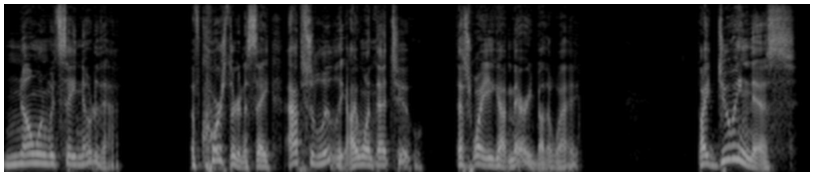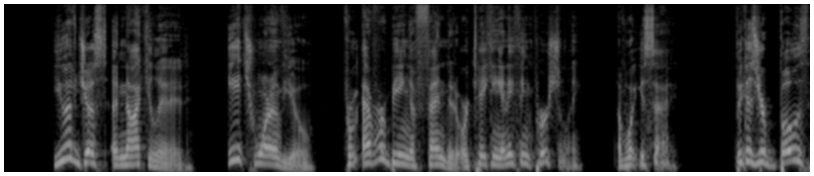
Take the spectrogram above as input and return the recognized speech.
No one would say no to that. Of course, they're going to say, Absolutely, I want that too. That's why you got married, by the way. By doing this, you have just inoculated each one of you from ever being offended or taking anything personally of what you say. Because you're both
